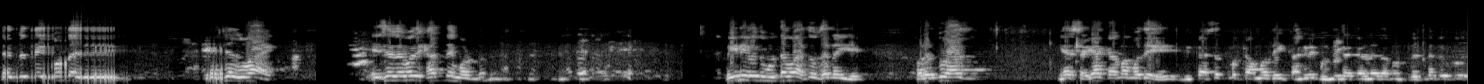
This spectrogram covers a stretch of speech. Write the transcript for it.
त्यांचं ते कोणतं वाय खात नाही म्हणतो मी नाही मुद्दा वाचवचा नाहीये. परंतु आज या सगळ्या कामामध्ये विकासात्मक कामामध्ये चांगली भूमिका करण्याचा आपण प्रयत्न करतो.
